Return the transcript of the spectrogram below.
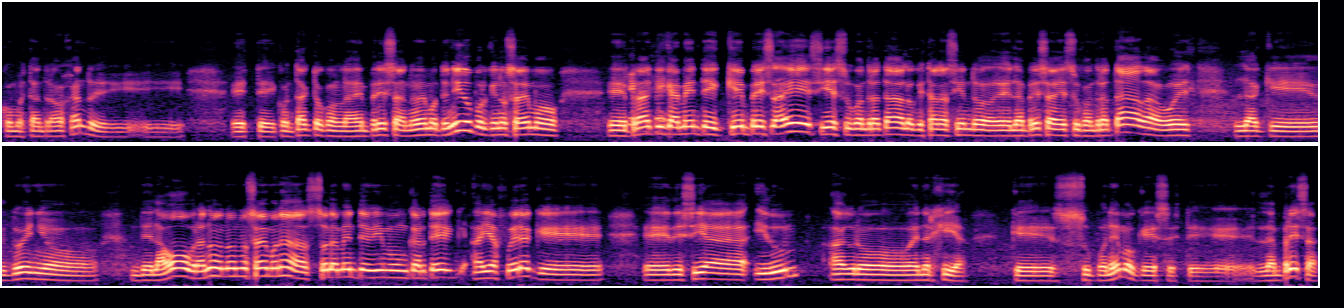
cómo están trabajando y, este contacto con la empresa no hemos tenido porque no sabemos eh, prácticamente qué empresa es, si es subcontratada lo que están haciendo, eh, la empresa es subcontratada o es la que dueño de la obra, no, no, no sabemos nada, solamente vimos un cartel ahí afuera que eh, decía IDUN Agroenergía, que suponemos que es este, la empresa,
